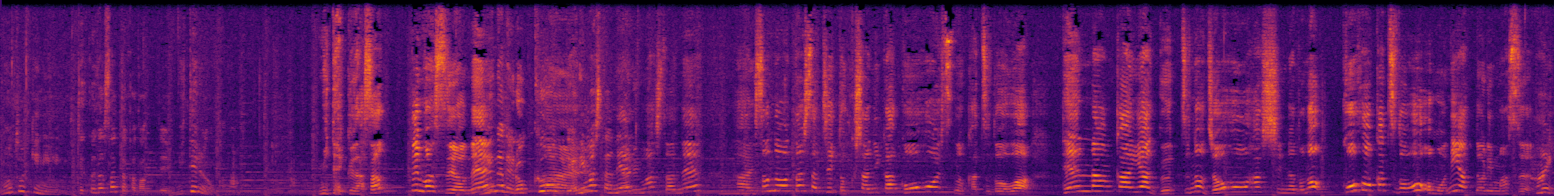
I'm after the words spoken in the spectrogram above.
あの時に見てくださった方って見てるのかな？見てくださってますよね。みんなでロックオンってやりましたね、はい。やりましたね。うん。はい、そんな私たち特殊二課広報室の活動は展覧会やグッズの情報発信などの広報活動を主にやっております、はい。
